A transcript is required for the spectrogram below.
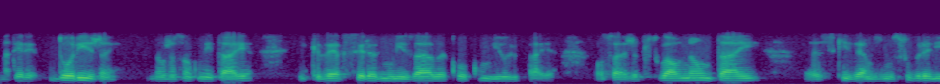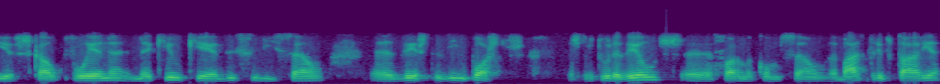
matéria de origem da legislação comunitária e que deve ser harmonizada com a Comunidade Europeia. Ou seja, Portugal não tem eh, se quisermos, uma soberania fiscal plena naquilo que é a definição eh, destes impostos, a estrutura deles, eh, a forma como são a base tributária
